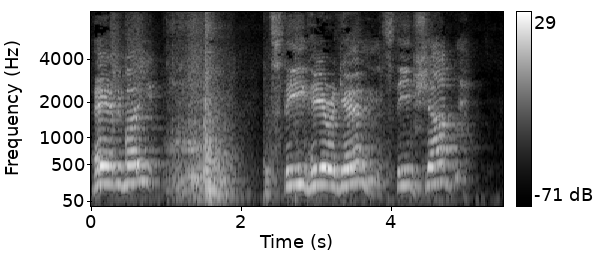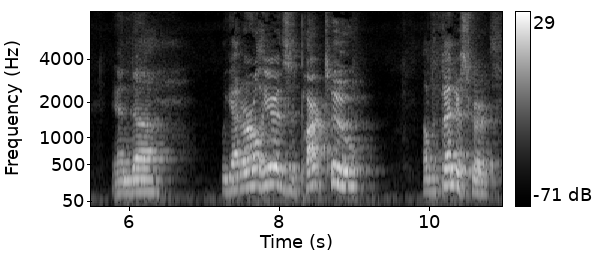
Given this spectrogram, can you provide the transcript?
Hey everybody, it's Steve here again, Steve's Shop. And uh, we got Earl here. This is part two of the fender skirts.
